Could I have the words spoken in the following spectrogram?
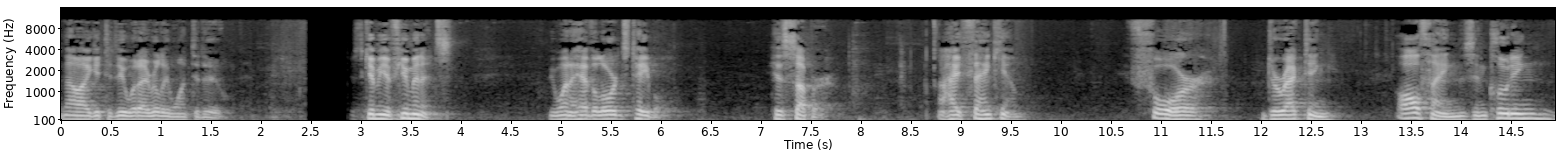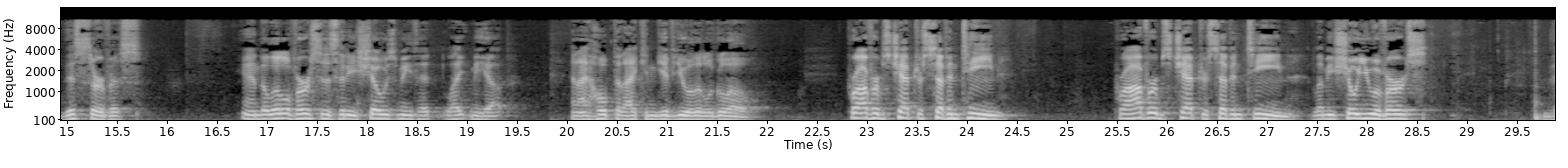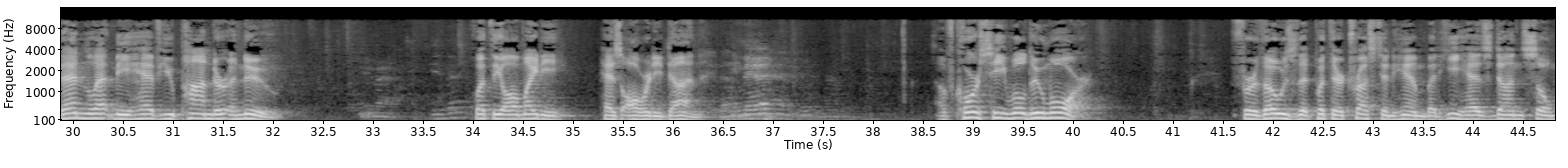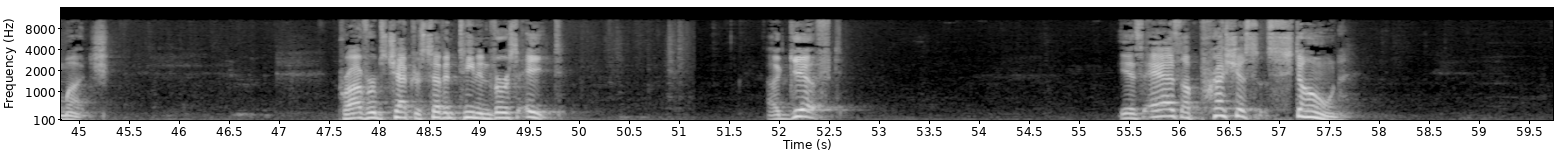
now I get to do what I really want to do. Just give me a few minutes. We want to have the Lord's table, His supper. I thank Him for directing all things, including this service and the little verses that He shows me that light me up. And I hope that I can give you a little glow. Proverbs chapter 17. Proverbs chapter 17. Let me show you a verse. Then let me have you ponder anew what the Almighty has already done. Of course, He will do more for those that put their trust in Him, but He has done so much. Proverbs chapter 17 and verse 8. A gift is as a precious stone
